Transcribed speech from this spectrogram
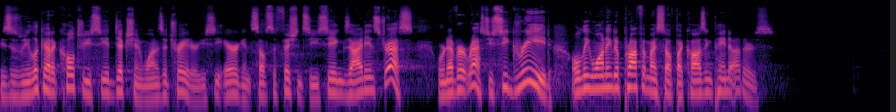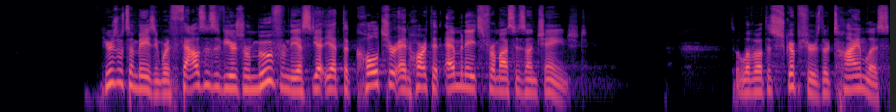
He says, when you look at a culture, you see addiction, one is a traitor. You see arrogance, self sufficiency. You see anxiety and stress. We're never at rest. You see greed, only wanting to profit myself by causing pain to others. Here's what's amazing we're thousands of years removed from this, yet, yet the culture and heart that emanates from us is unchanged. So I love about the scriptures. They're timeless.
